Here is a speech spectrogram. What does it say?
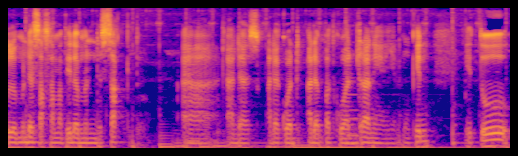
belum mendesak sama tidak mendesak gitu uh, ada ada kuad, ada empat kuadran ya yang mungkin itu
